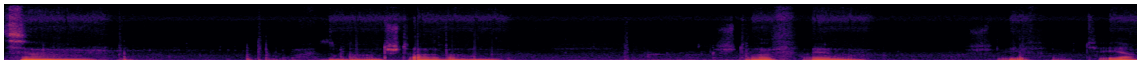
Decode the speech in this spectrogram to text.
So. Eisenbahn, Stahlbahn. Stahlpfeile. Schwefel, Teer.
